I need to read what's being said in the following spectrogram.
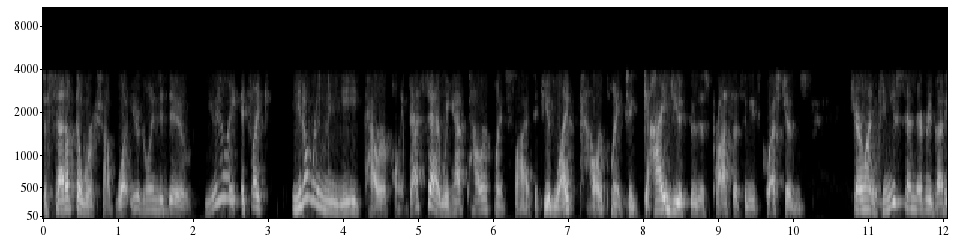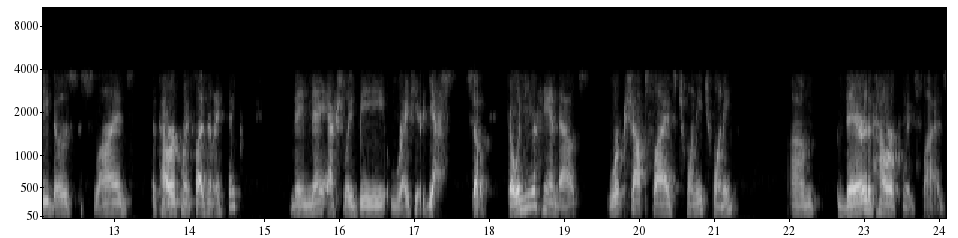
to set up the workshop, what you're going to do, usually it's like you don't really need PowerPoint. That said, we have PowerPoint slides. If you'd like PowerPoint to guide you through this process and these questions, Caroline, can you send everybody those slides, the PowerPoint slides? And I think they may actually be right here. Yes. So go into your handouts, workshop slides 2020. Um, they're the PowerPoint slides.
